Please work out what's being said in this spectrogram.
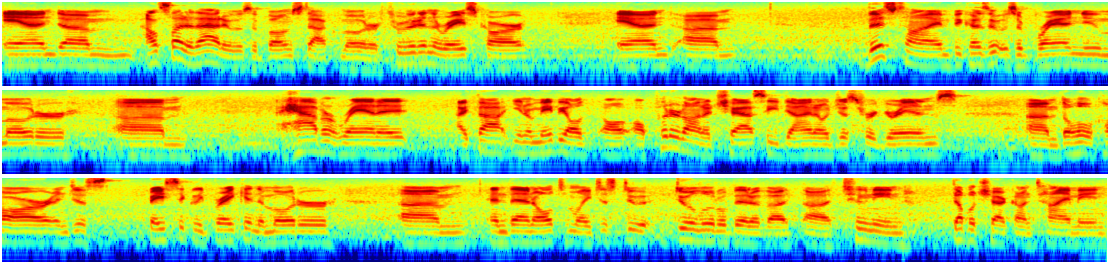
And um, outside of that, it was a bone stock motor. Threw it in the race car and um, this time, because it was a brand new motor, um, I haven't ran it. I thought, you know, maybe I'll, I'll, I'll put it on a chassis dyno just for grins, um, the whole car, and just basically break in the motor, um, and then ultimately just do do a little bit of a, tuning, double check on timing,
